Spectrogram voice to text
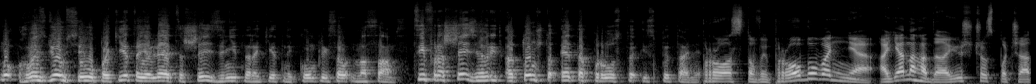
Ну, гвоздем всего пакета является 6 зенитно-ракетных комплексов НАСАМС. Цифра 6 говорит о том, что это просто испытание. Просто випробування. А я нагадаю, що спочатку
